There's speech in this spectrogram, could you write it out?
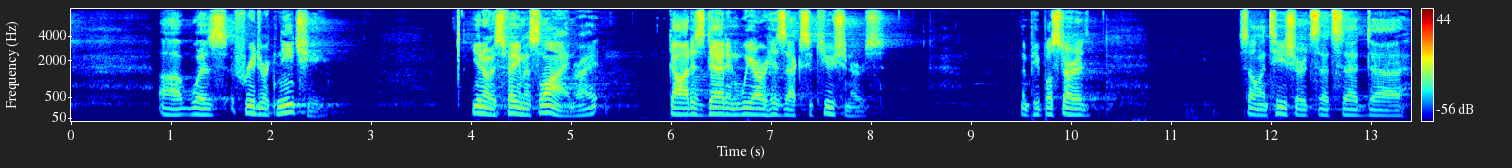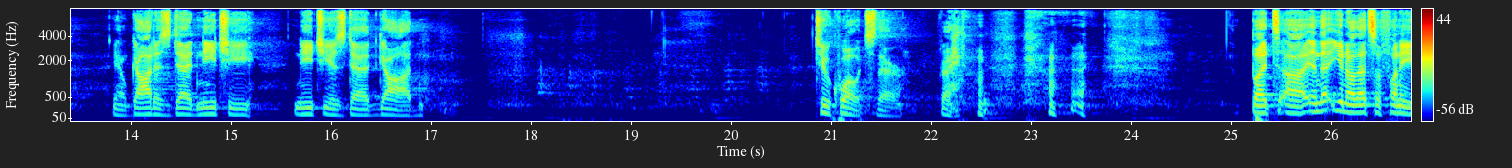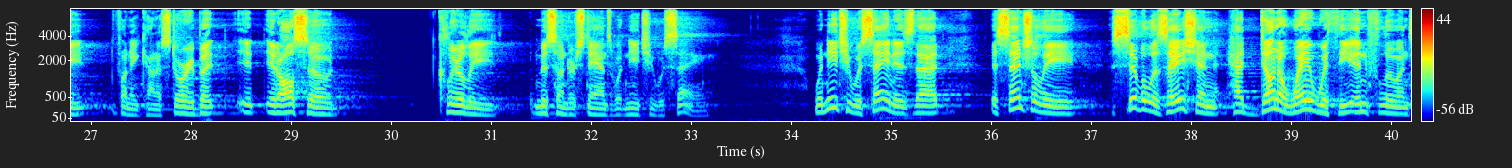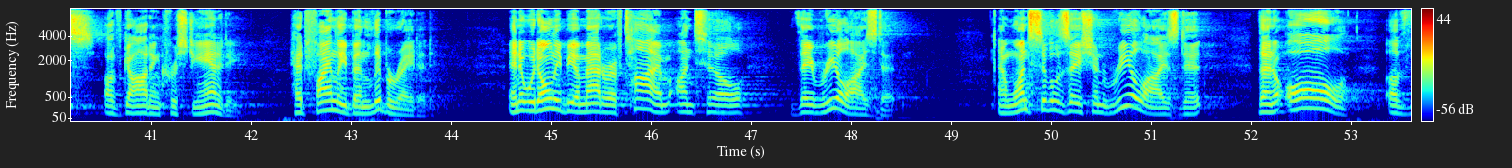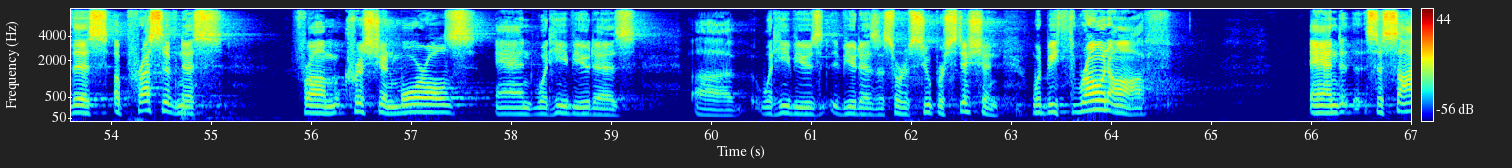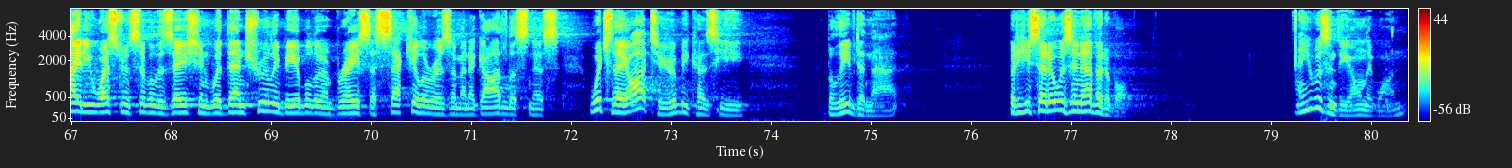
uh, was Friedrich Nietzsche. You know his famous line, right? God is dead and we are his executioners. And people started selling t shirts that said, uh, you know, God is dead, Nietzsche, Nietzsche is dead, God. Two quotes there, right? but, uh, and that, you know, that's a funny, funny kind of story, but it, it also clearly misunderstands what Nietzsche was saying. What Nietzsche was saying is that essentially civilization had done away with the influence of God and Christianity, had finally been liberated. And it would only be a matter of time until they realized it. And once civilization realized it, then all of this oppressiveness from Christian morals and what he viewed as uh, what he views, viewed as a sort of superstition would be thrown off, and society, Western civilization, would then truly be able to embrace a secularism and a godlessness, which they ought to because he believed in that. But he said it was inevitable. And he wasn't the only one.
